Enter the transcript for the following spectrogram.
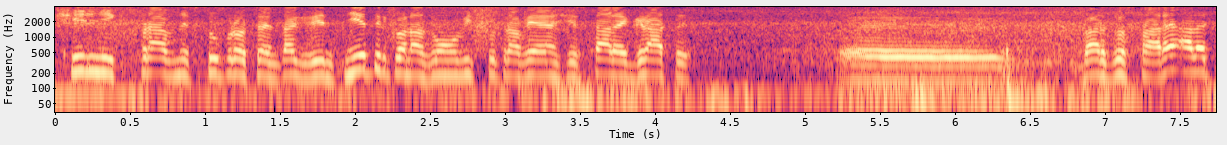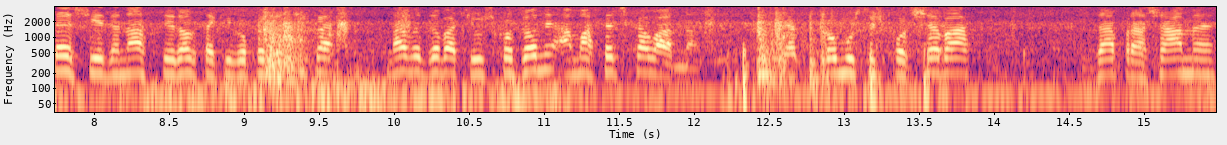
silnik sprawny w 100% więc nie tylko na złomowisku trafiają się stare graty yy, bardzo stare, ale też 11 rok takiego Peugeotika nawet zobaczcie uszkodzony, a maseczka ładna. Jak komuś coś potrzeba zapraszamy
